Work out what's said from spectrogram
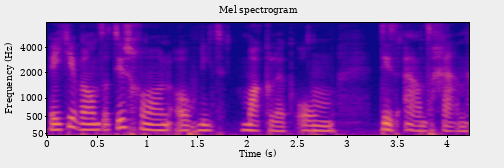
Weet je, want het is gewoon ook niet makkelijk om dit aan te gaan.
